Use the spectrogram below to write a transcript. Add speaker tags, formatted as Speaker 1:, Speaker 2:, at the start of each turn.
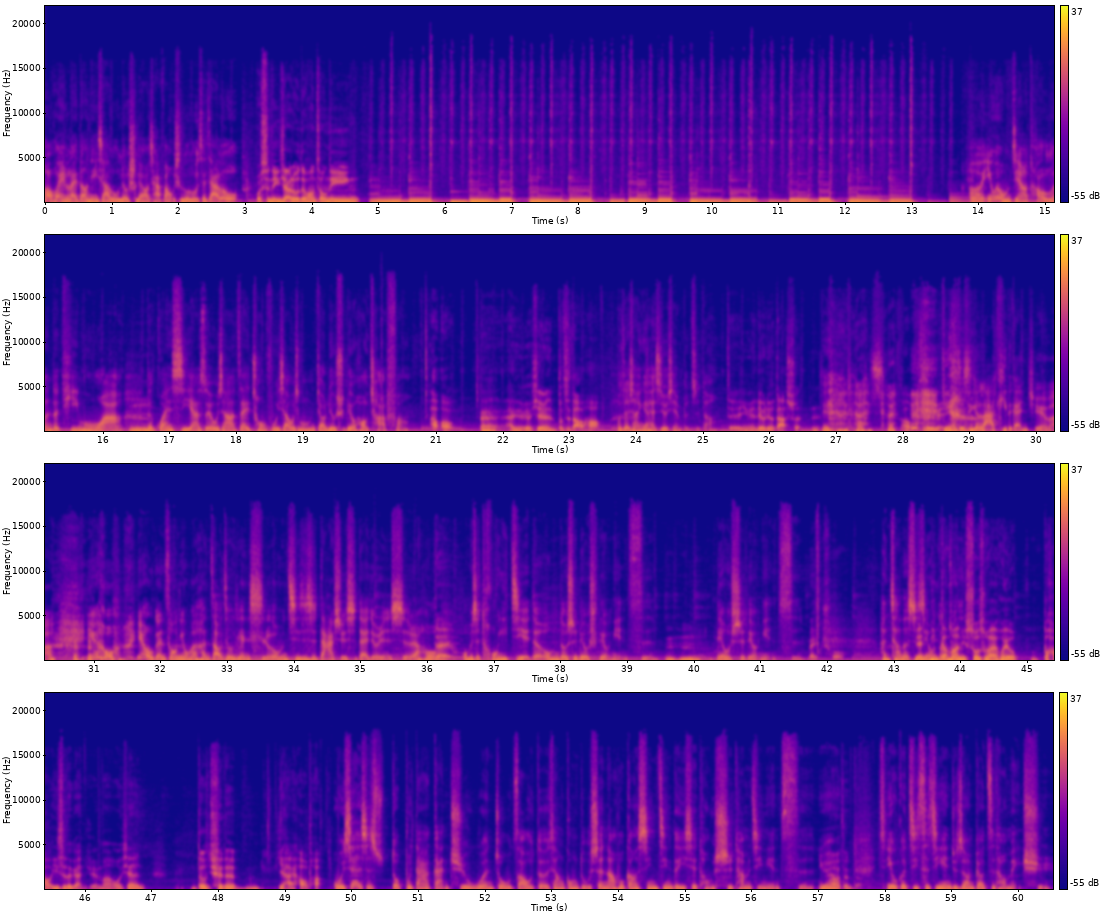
Speaker 1: 好，欢迎来到宁夏路六十六号茶坊，我是露露夏佳璐，
Speaker 2: 我是宁夏路的黄聪宁。
Speaker 1: 呃，因为我们今天要讨论的题目啊、嗯、的关系啊，所以我想要再重复一下，为什么我们叫六十六号茶坊？
Speaker 2: 好哦。呃，还有有些人不知道哈。
Speaker 1: 我在想，应该还是有些人不知道。
Speaker 2: 对，因为六六大顺，嗯，
Speaker 1: 六六大顺。
Speaker 2: 哦，不是这个原因。
Speaker 1: 听了就是一个 lucky 的感觉嘛。因为我，因为我跟聪宁，我们很早就认识了。我们其实是大学时代就认识了，然后对，我们是同一届的，我们都是六十六年次。嗯哼，六十六年次，
Speaker 2: 没错。
Speaker 1: 很长的时间，我
Speaker 2: 你干嘛？你说出来会有不好意思的感觉吗？我现在。都觉得嗯也还好吧。
Speaker 1: 我现在是都不大敢去问周遭的像工读生啊或刚新进的一些同事，他们几年次，因为真的有个几次经验，你就知道你不要自讨没趣。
